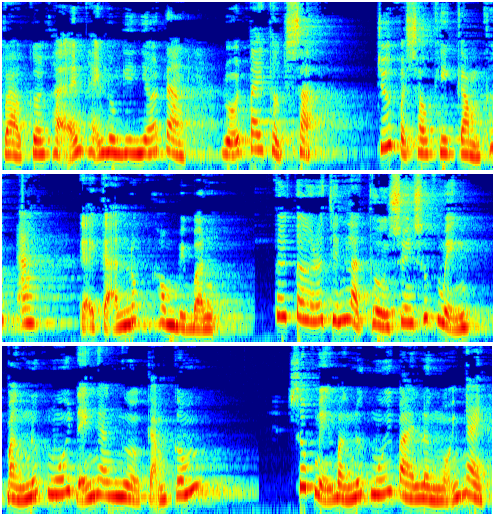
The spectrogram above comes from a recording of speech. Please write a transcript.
vào cơ thể. Hãy luôn ghi nhớ rằng rửa tay thật sạch trước và sau khi cầm thức ăn, kể cả lúc không bị bệnh. Thứ tư đó chính là thường xuyên súc miệng bằng nước muối để ngăn ngừa cảm cúm. Súc miệng bằng nước muối vài lần mỗi ngày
